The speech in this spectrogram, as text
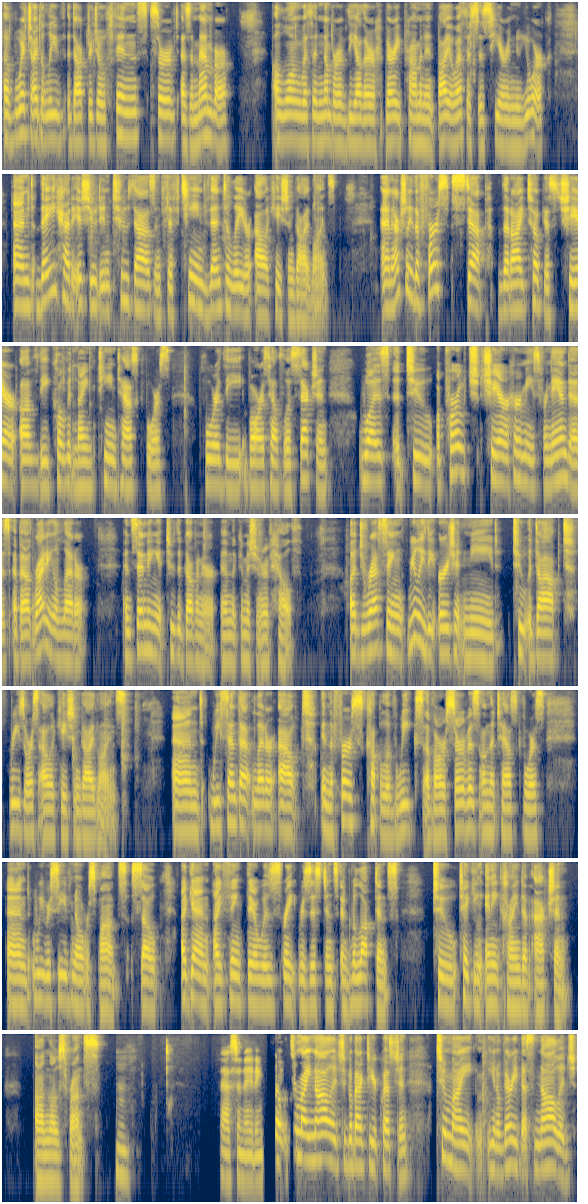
of which I believe Dr. Joe Fins served as a member, along with a number of the other very prominent bioethicists here in New York. And they had issued in 2015 ventilator allocation guidelines. And actually, the first step that I took as chair of the COVID 19 task force for the Bar's Health Law section was uh, to approach Chair Hermes Fernandez about writing a letter and sending it to the governor and the commissioner of health, addressing really the urgent need to adopt resource allocation guidelines. And we sent that letter out in the first couple of weeks of our service on the task force, and we received no response. So, again, I think there was great resistance and reluctance to taking any kind of action on those fronts. Hmm. Fascinating. So, to my knowledge, to go back to your question, to my you know very best knowledge,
